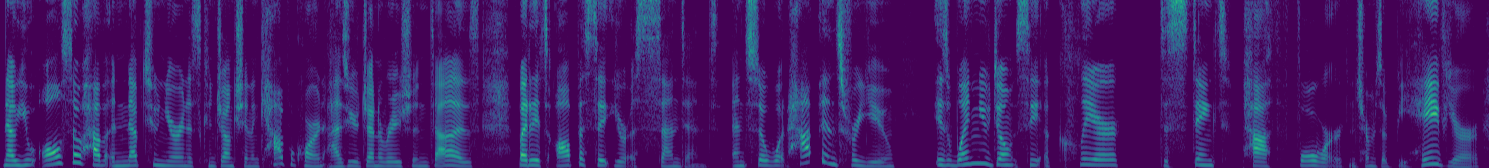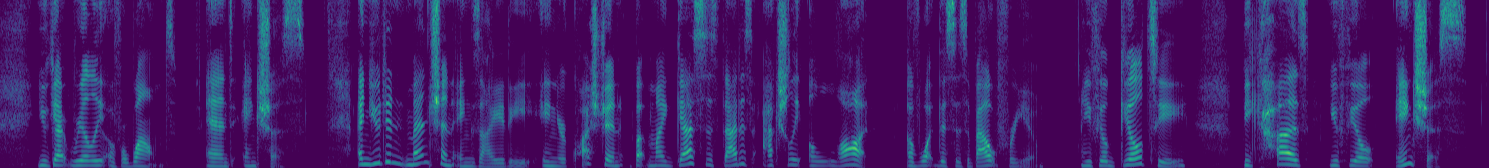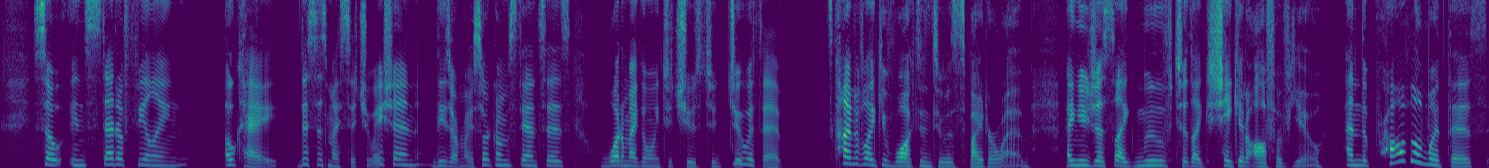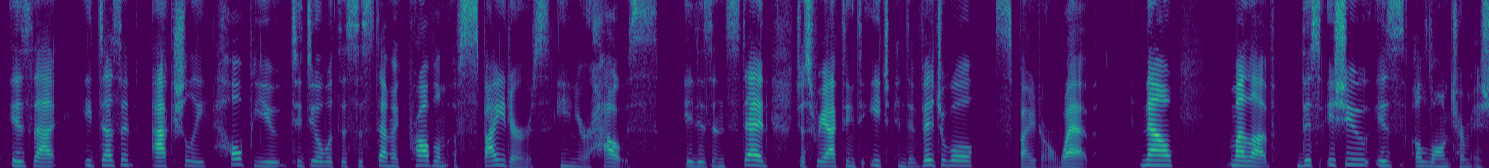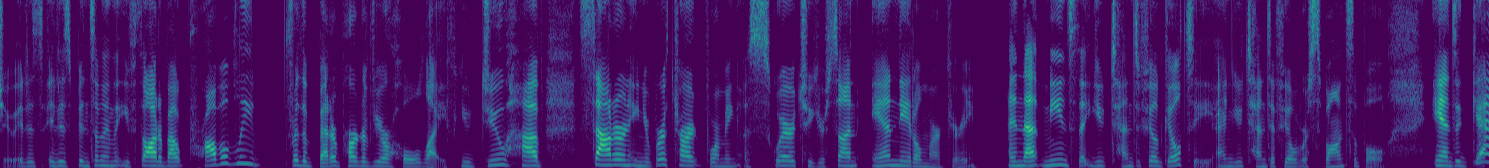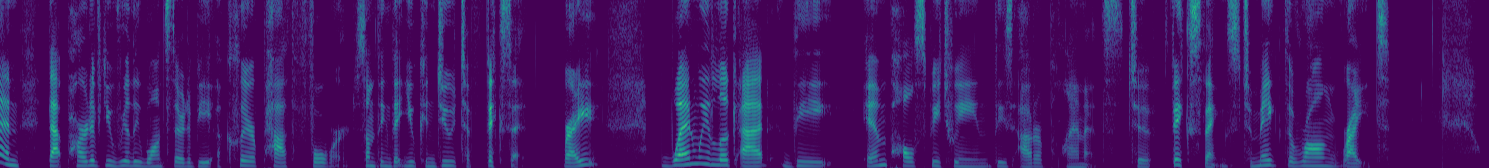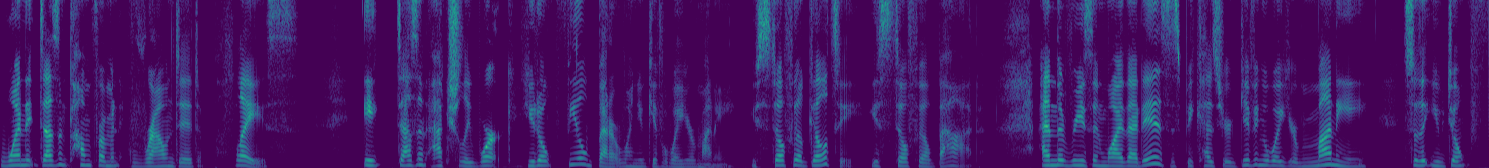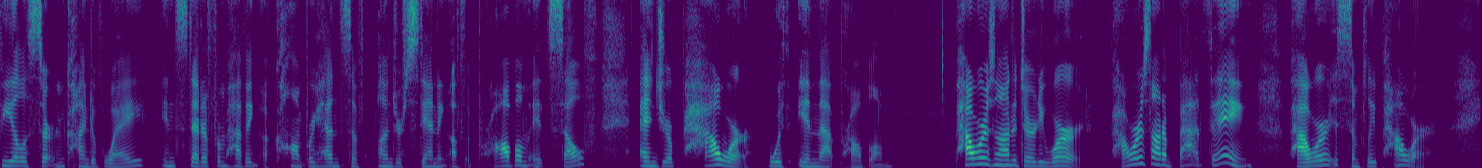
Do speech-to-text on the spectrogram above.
Now, you also have a Neptune Uranus conjunction in Capricorn, as your generation does, but it's opposite your ascendant. And so, what happens for you is when you don't see a clear, distinct path forward in terms of behavior, you get really overwhelmed and anxious. And you didn't mention anxiety in your question, but my guess is that is actually a lot of what this is about for you. You feel guilty because you feel anxious so instead of feeling, okay, this is my situation, these are my circumstances, what am I going to choose to do with it? It's kind of like you've walked into a spider web and you just like move to like shake it off of you. And the problem with this is that it doesn't actually help you to deal with the systemic problem of spiders in your house. It is instead just reacting to each individual spider web. Now, my love, this issue is a long-term issue. It is it has been something that you've thought about probably for the better part of your whole life. You do have Saturn in your birth chart forming a square to your sun and natal Mercury. And that means that you tend to feel guilty and you tend to feel responsible. And again, that part of you really wants there to be a clear path forward, something that you can do to fix it, right? When we look at the impulse between these outer planets to fix things, to make the wrong right, when it doesn't come from a grounded place, it doesn't actually work. You don't feel better when you give away your money. You still feel guilty. You still feel bad. And the reason why that is, is because you're giving away your money so that you don't feel a certain kind of way instead of from having a comprehensive understanding of the problem itself and your power within that problem. Power is not a dirty word. Power is not a bad thing. Power is simply power.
